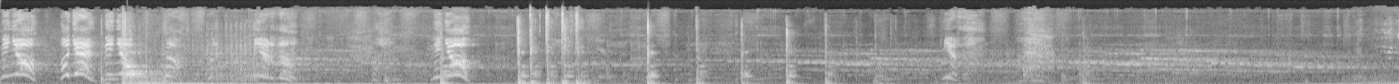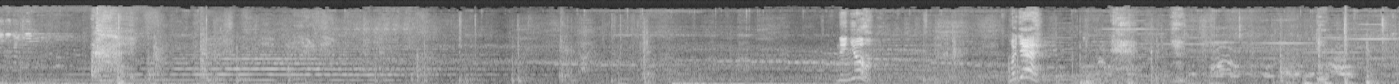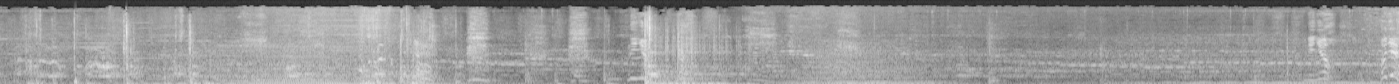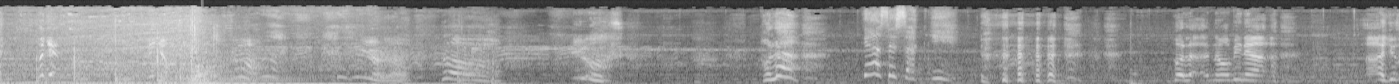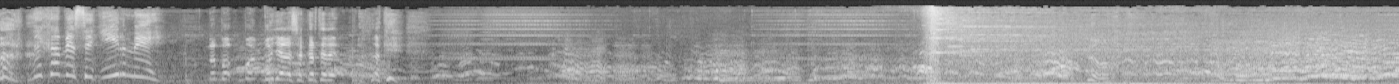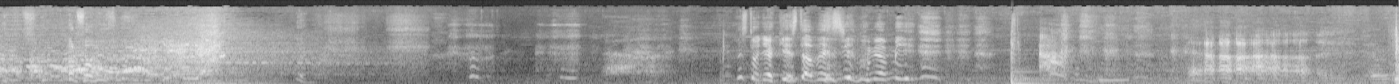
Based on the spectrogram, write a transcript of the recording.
¡Niño! ¡Oye! ¡Niño! ¡Mierda! ¡Niño! ¡Mierda! ¡Niño! ¡Oye! ¡Niño! ¡Oye! ¡Oye! ¡Niño! ¡Dios! ¡Hola! ¿Qué haces aquí? Hola, no vine a, a ayudar. Deja de seguirme. Vo- vo- Voy a sacarte de aquí. Estoy aquí esta vez. Llévame a mí.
